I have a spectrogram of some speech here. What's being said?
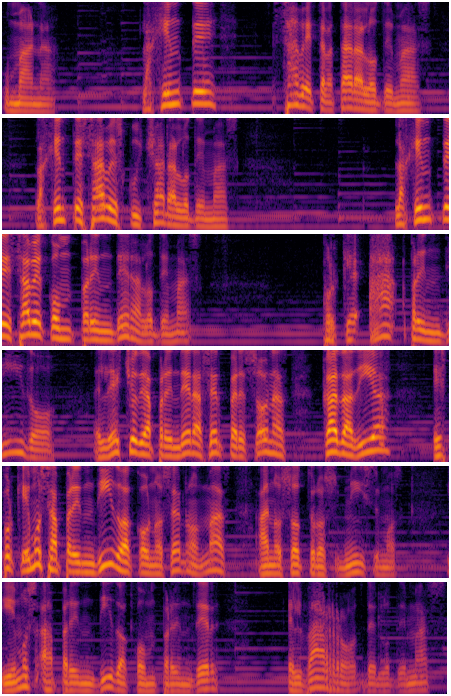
humana. La gente sabe tratar a los demás. La gente sabe escuchar a los demás. La gente sabe comprender a los demás. Porque ha aprendido. El hecho de aprender a ser personas cada día es porque hemos aprendido a conocernos más a nosotros mismos y hemos aprendido a comprender el barro de los demás.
